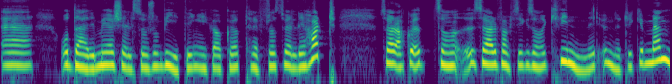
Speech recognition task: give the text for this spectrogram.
og dermed gjør skjellsord som hviting ikke akkurat treffer oss veldig hardt, så er det, sånn, så er det faktisk ikke sånn at kvinner undertrykker menn.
